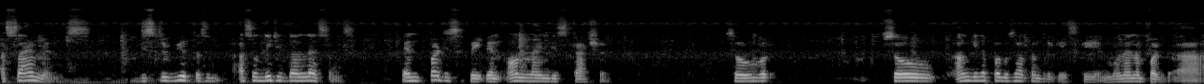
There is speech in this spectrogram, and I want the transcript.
assignments, distribute as, as a digital lessons, and participate in online discussion. So, So, ang ginapag-usapan diri guys kay muna ng pag uh,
